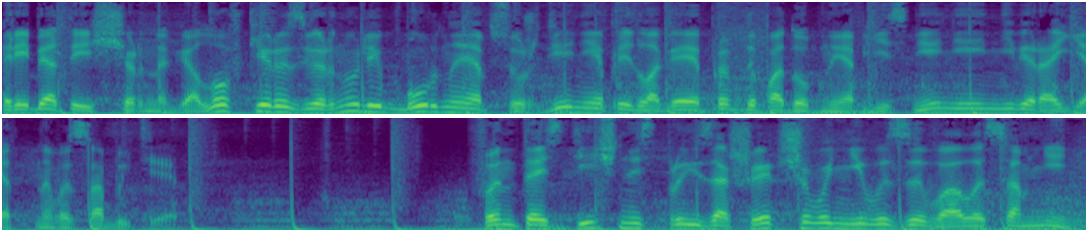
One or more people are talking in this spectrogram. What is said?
ребята из Черноголовки развернули бурное обсуждение, предлагая правдоподобные объяснения невероятного события. Фантастичность произошедшего не вызывала сомнений.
